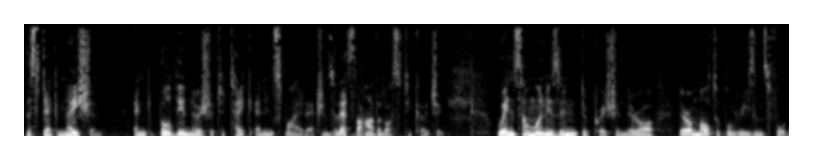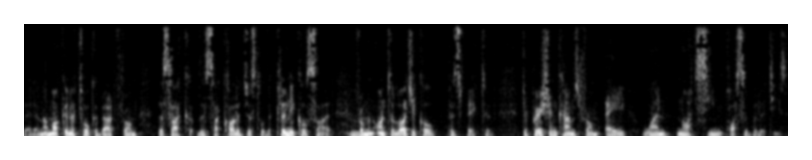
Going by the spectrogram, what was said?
the stagnation and build the inertia to take an inspired action. So that's the high velocity coaching. When someone is in depression, there are there are multiple reasons for that, and I'm not going to talk about from the psych, the psychologist or the clinical side. Mm. From an ontological perspective, depression comes from a one not seeing possibilities.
